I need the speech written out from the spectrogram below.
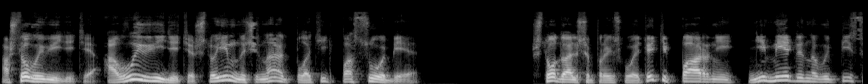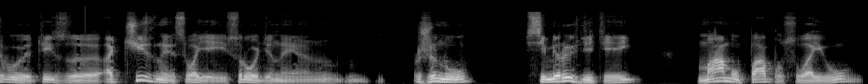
А что вы видите? А вы видите, что им начинают платить пособие что дальше происходит? Эти парни немедленно выписывают из э, отчизны своей, с родины, жену, семерых детей, маму, папу свою,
